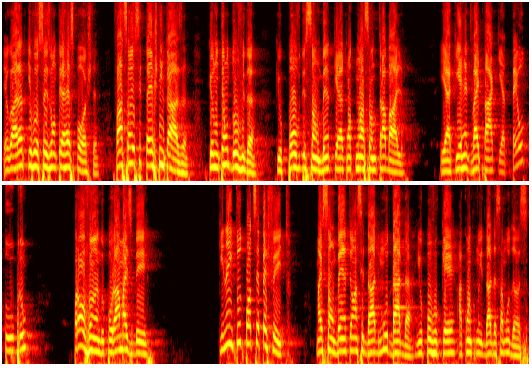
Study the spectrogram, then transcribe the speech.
Eu garanto que vocês vão ter a resposta. Façam esse teste em casa, porque eu não tenho dúvida que o povo de São Bento quer a continuação do trabalho. E aqui a gente vai estar aqui até outubro provando por A mais B que nem tudo pode ser perfeito, mas São Bento é uma cidade mudada e o povo quer a continuidade dessa mudança.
